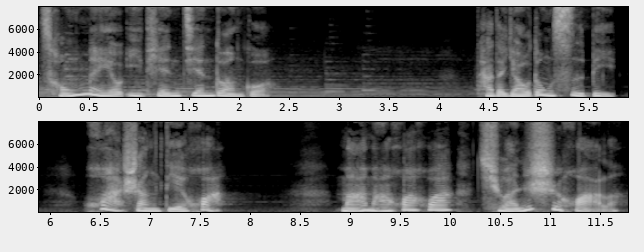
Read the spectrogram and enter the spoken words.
从没有一天间断过。他的窑洞四壁，画上叠画，麻麻花花全是画了。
